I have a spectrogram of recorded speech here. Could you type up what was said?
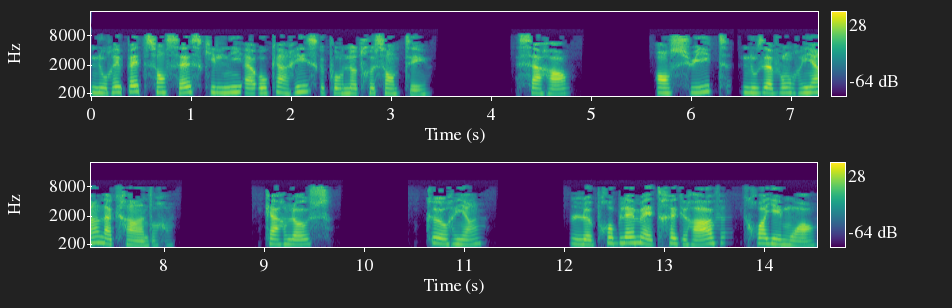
nous répète sans cesse qu'il n'y a aucun risque pour notre santé. Sarah. Ensuite, nous avons rien à craindre. Carlos. Que rien. Le problème est très grave, croyez-moi.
